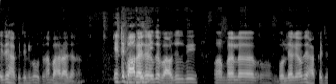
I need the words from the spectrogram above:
ਇਹਦੇ ਹੱਕ 'ਚ ਨਹੀਂ ਭੁਗਤਣਾ ਬਾਹਰ ਆ ਜਾਣਾ। ਇਸ ਦੇ ਬਾਵਜੂਦ ਵੀ- ਉਹਦੇ ਬਾਵਜੂਦ ਵੀ ਮਤਲਬ ਬੋਲਿਆ ਗਿਆ ਉਹਦੇ ਹੱਕ 'ਚ।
